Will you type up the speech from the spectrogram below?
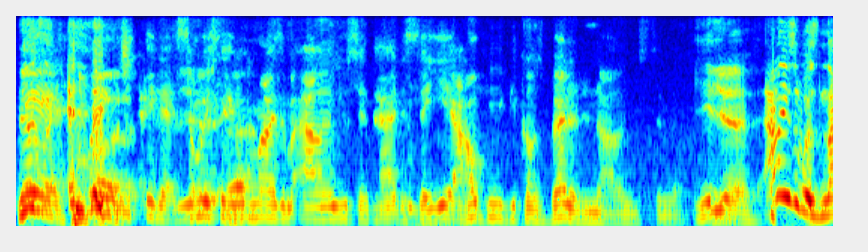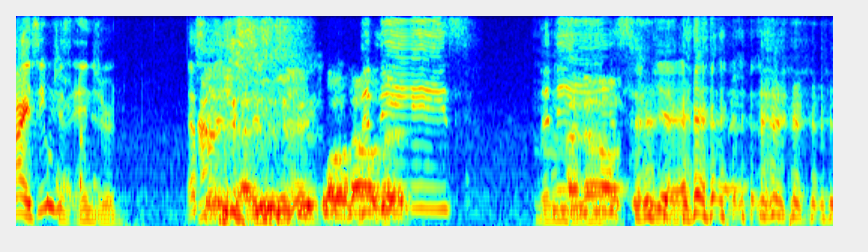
Yeah, like- somebody does. say that. Somebody say Yeah. it reminds him of Allan Houston. I had to say, yeah, I hope he becomes better than Allan Houston. Though. yeah, Yeah. Allan Houston was nice. He was just injured. That's what Yeah, Yeah, he was really cool. That The was it. knees. The Mm. I know. yeah.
